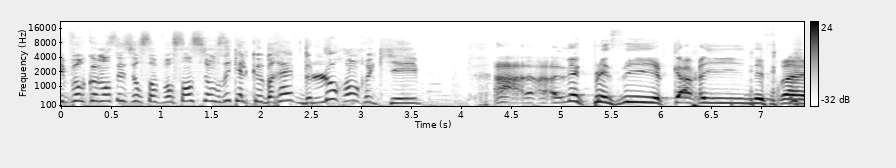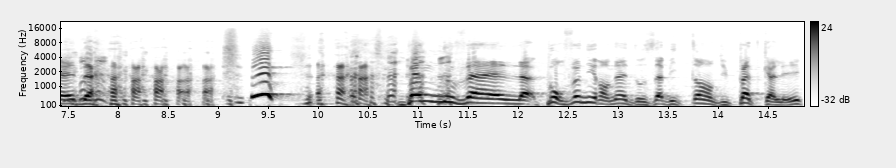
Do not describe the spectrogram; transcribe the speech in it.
Et pour commencer sur 100%, si on faisait quelques brèves de Laurent Ruquier. Ah, avec plaisir, Karine et Fred. Bonne nouvelle Pour venir en aide aux habitants du Pas-de-Calais,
